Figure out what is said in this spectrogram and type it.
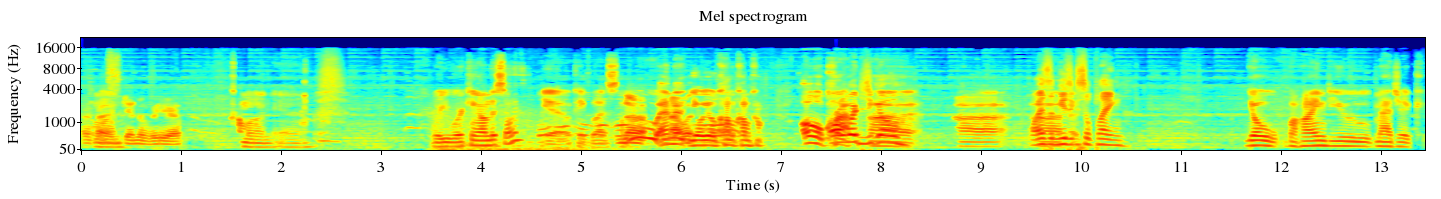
That's Come my on. gen over here. come on, yeah. Were you working on this one? Yeah. Okay, bless. No, Ooh, Emma, no, yo, yo, come, come, come. Oh crap! where did you go? Uh, uh, Why is the uh, music still playing? Yo, behind you, Magic.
